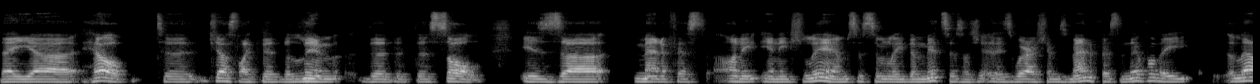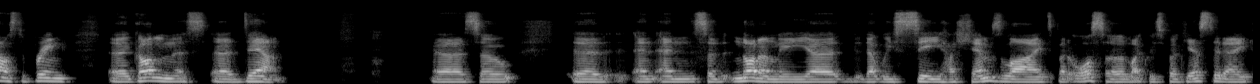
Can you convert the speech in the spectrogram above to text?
they uh, help to just like the the limb, the the, the soul is uh, manifest on in each limb. So similarly, the mitzvahs is where Hashem is manifest, and therefore they allow us to bring uh, godliness uh, down. Uh, so uh, and and so not only uh, that we see Hashem's light, but also, like we spoke yesterday,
